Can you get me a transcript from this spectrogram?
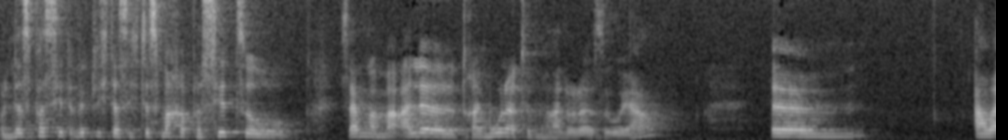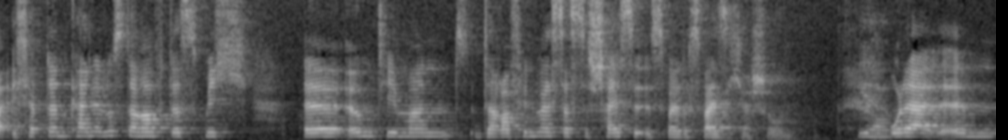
Und das passiert wirklich, dass ich das mache, passiert so, sagen wir mal, alle drei Monate mal oder so, ja. Ähm, aber ich habe dann keine Lust darauf, dass mich äh, irgendjemand darauf hinweist, dass das scheiße ist, weil das weiß ich ja schon. Ja. Oder ähm,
